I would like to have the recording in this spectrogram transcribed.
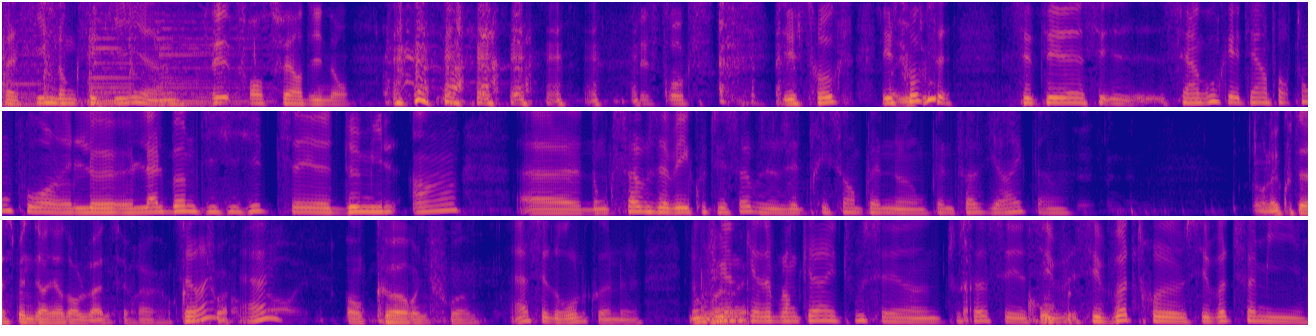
Facile. Donc, c'est qui euh C'est France Ferdinand. Les Strokes. Les Strokes. Les Strokes, c'était, c'est c'est un groupe qui a été important pour le- l'album This Is It, c'est 2001. Euh, donc ça, vous avez écouté ça, vous vous êtes pris ça en pleine, en pleine phase directe. hein On l'a écouté la semaine dernière dans le van, c'est vrai. C'est Encore vrai une fois. ah. Encore une fois. Ah, c'est drôle quoi. le- Donc Ouais, Julien de ouais. Casablanca et tout, c'est tout ça, c'est votre, c'est votre famille.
